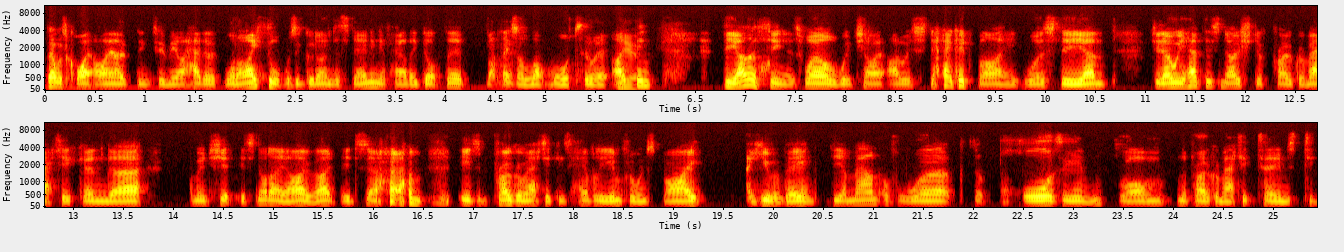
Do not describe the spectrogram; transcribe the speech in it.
that was quite eye opening to me. I had a what I thought was a good understanding of how they got there, but there's a lot more to it. I think the other thing as well, which I, I was staggered by, was the, um, you know, we have this notion of programmatic, and uh, I mean, shit, it's not AI, right? It's um, it's programmatic is heavily influenced by a human being. The amount of work that pours in from the programmatic teams to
